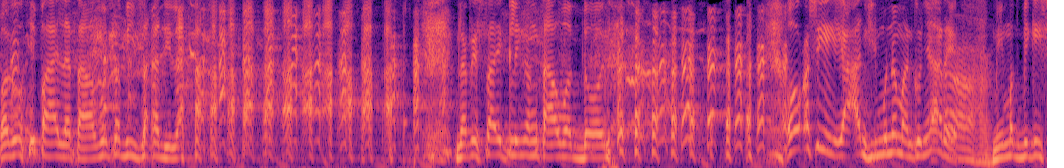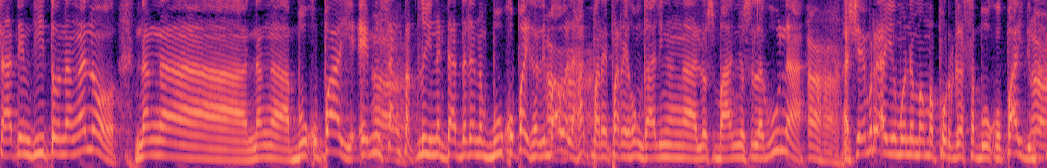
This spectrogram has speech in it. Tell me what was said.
Wag mo ipalata, mo sabihin sa kanila. na recycling ang tawag doon. o kasi aanhin mo naman kunyari, Ah. may magbigay sa atin dito ng ano, ng ah, ng ah, buko pie. Eh minsan tatlo yung nagdadala ng buko pie. Halimbawa lahat pare-parehong galing ng ah, Los Baños, Laguna. Ah. Ah, syempre ayaw mo namang mapurga sa buko pie, di ba?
